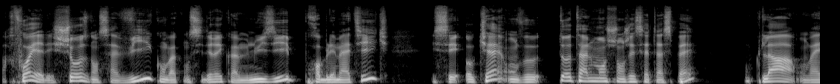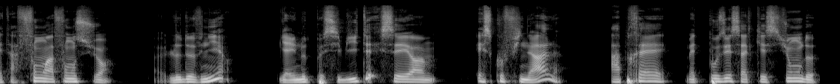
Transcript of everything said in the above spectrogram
Parfois, il y a des choses dans sa vie qu'on va considérer comme nuisibles, problématiques, et c'est OK, on veut totalement changer cet aspect. Donc là, on va être à fond, à fond sur euh, le devenir. Il y a une autre possibilité, c'est euh, est-ce qu'au final, après m'être posé cette question de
